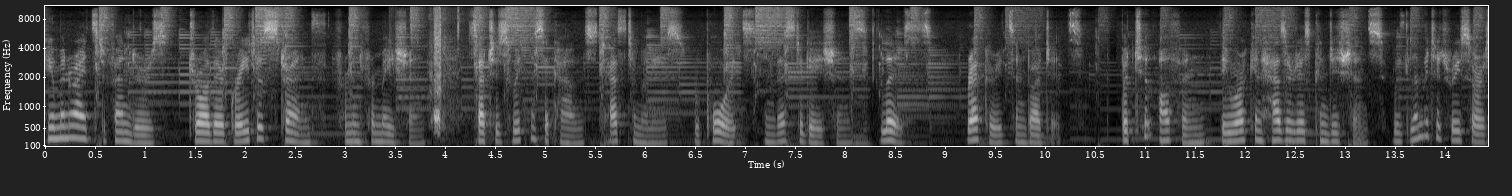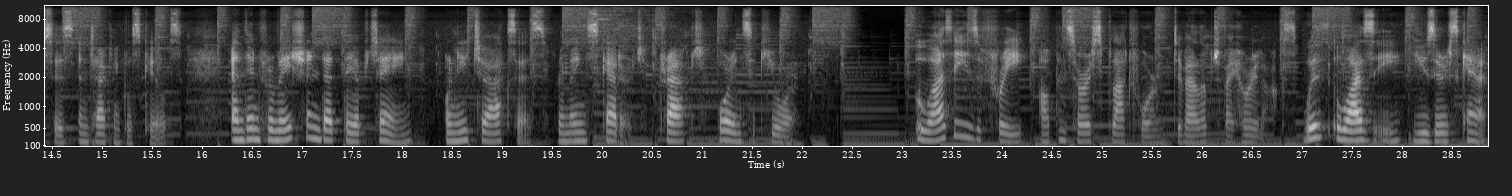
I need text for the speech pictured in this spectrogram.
Human rights defenders draw their greatest strength from information such as witness accounts, testimonies, reports, investigations, lists, records, and budgets. But too often, they work in hazardous conditions with limited resources and technical skills, and the information that they obtain or need to access remains scattered, trapped, or insecure. Uwazi is a free, open source platform developed by HURIDOCS. With Uwazi, users can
